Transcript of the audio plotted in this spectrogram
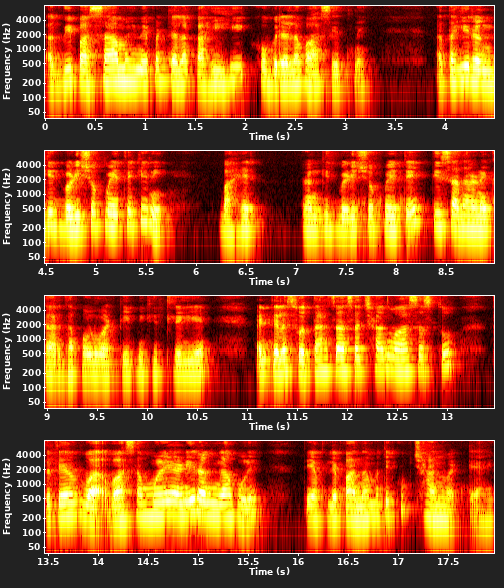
अगदी पाच सहा महिने पण त्याला काहीही खोबऱ्याला वास येत नाही. आता ही रंगीत बडीशोप मिळते की नाही? बाहेर रंगीत बडीशोप मिळते. ती साधारण एक अर्धा पाऊण वाटी मी घेतलेली आहे. आणि त्याला स्वतःचा असा छान वास असतो. तर त्या वा वासामुळे आणि रंगामुळे ते आपल्या पानामध्ये खूप छान वाटते आहे.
